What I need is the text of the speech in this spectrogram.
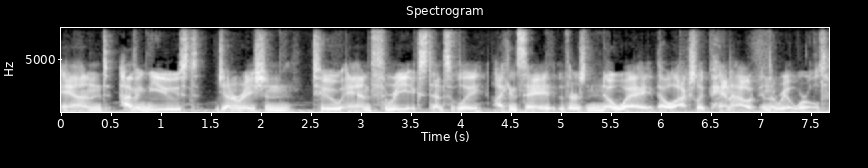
And having used Generation 2 and 3 extensively, I can say that there's no way that will actually pan out in the real world.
